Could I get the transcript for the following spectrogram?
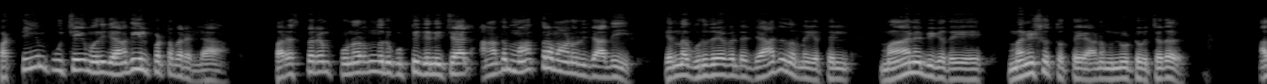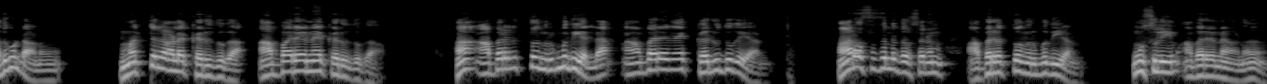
പട്ടിയും പൂച്ചയും ഒരു ജാതിയിൽപ്പെട്ടവരല്ല. പരസ്പരം പുണർന്നൊരു കുട്ടി ജനിച്ചാൽ അത് മാത്രമാണ് ഒരു ജാതി. എന്ന ഗുരുദേവന്റെ ജാതി നിർണയത്തിൽ മാനവികതയെ മനുഷ്യത്വത്തെയാണ് മുന്നോട്ട് വെച്ചത്. അതുകൊണ്ടാണ് മറ്റൊരാളെ കരുതുക അപരനെ കരുതുക. ആ അപരത്വ നിർമ്മിതിയല്ല അപരനെ കരുതുകയാണ്. ആർ എസ് എസിന്റെ ദർശനം അപരത്വ നിർമ്മിതിയാണ്. മുസ്ലിം അപരനാണ്.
